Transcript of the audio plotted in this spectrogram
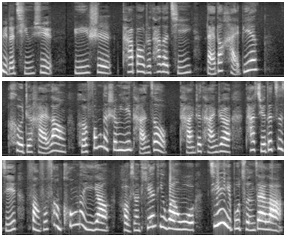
语的情绪，于是他抱着他的琴来到海边，和着海浪和风的声音弹奏。弹着弹着，他觉得自己仿佛放空了一样，好像天地万物皆已不存在了。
